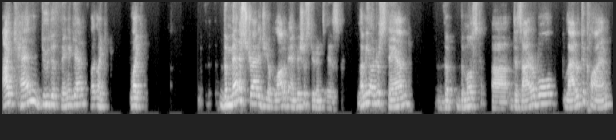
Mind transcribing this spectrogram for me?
I can do the thing again. Like like like the meta strategy of a lot of ambitious students is let me understand the, the most uh, desirable ladder to climb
